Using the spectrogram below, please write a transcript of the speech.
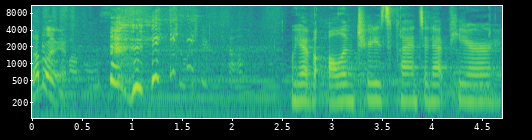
We have olive trees planted up here.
